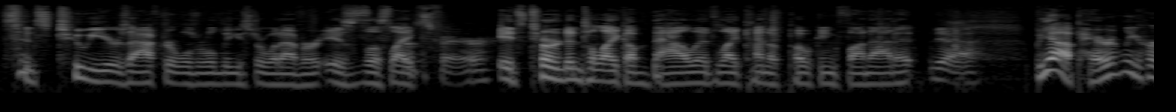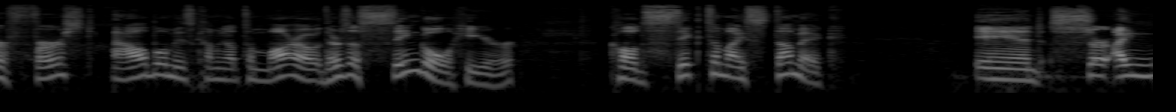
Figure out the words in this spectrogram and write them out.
since two years after it was released or whatever, is just like it's turned into like a ballad, like kind of poking fun at it. Yeah. But yeah, apparently her first album is coming out tomorrow. There's a single here called "Sick to My Stomach," and sir, I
